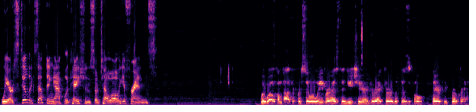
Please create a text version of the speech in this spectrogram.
We are still accepting applications, so tell all your friends. We welcome Dr. Priscilla Weaver as the new chair and director of the physical therapy program.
